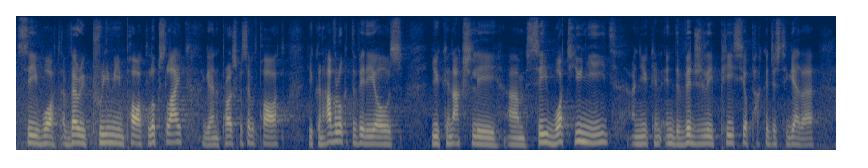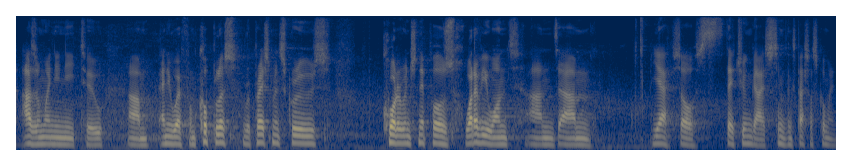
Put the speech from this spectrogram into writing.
see what a very premium part looks like, again, a product specific part, you can have a look at the videos. You can actually um, see what you need and you can individually piece your packages together as and when you need to. Um, anywhere from couplers, replacement screws, quarter inch nipples, whatever you want. And um, yeah, so stay tuned guys, something special's coming.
